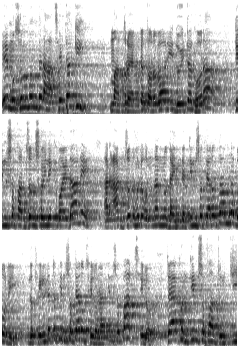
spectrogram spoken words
এই মুসলমানদের আছেটা কি? মাত্র একটা তরবারি দুইটা ঘোড়া তিনশো পাঁচজন সৈনিক ময়দানে আর আটজন হলো অন্যান্য দায়িত্বে। তিনশো তেরো তো আমরা বলি, কিন্তু ফিল্ডে তো তিনশো তেরো ছিল না, তিনশো পাঁচ ছিল। তো এখন তিনশো পাঁচজন কি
